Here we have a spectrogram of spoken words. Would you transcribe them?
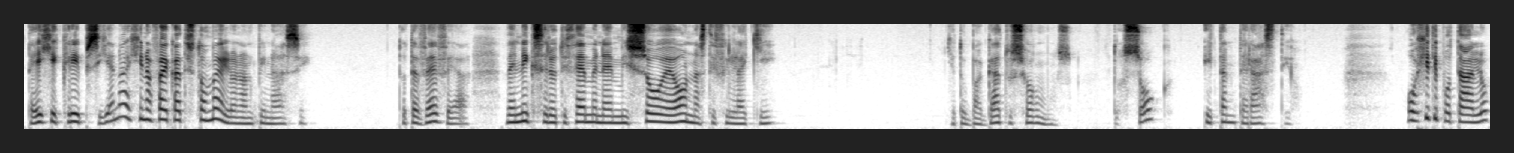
τα είχε κρύψει για να έχει να φάει κάτι στο μέλλον αν πεινάσει. Τότε βέβαια δεν ήξερε ότι θα έμενε μισό αιώνα στη φυλακή. Για τον μπαγκά τους όμως, το σοκ ήταν τεράστιο. Όχι τίποτα άλλο,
